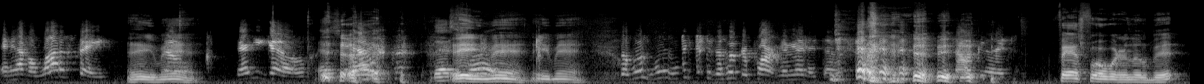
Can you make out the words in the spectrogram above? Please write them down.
and have a lot of faith. Amen. There you go. That's right. That's right. Amen. Amen. So we'll, we'll we'll get to the hooker part in a minute, though. It's all good. Fast forward a little bit,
